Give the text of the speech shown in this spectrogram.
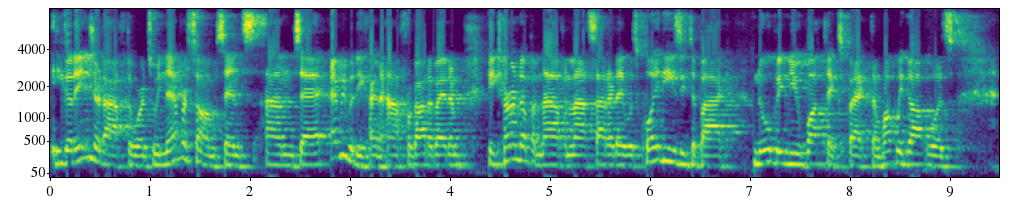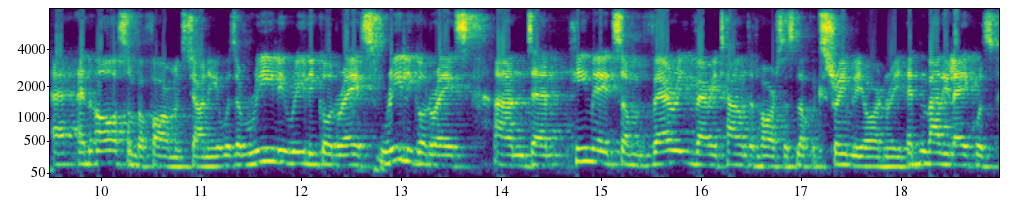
he got injured afterwards. We never saw him since, and uh, everybody kind of half forgot about him. He turned up at Navan last Saturday, was quite easy to back. Nobody knew what to expect, and what we got was uh, an awesome performance, Johnny. It was a really, really good race, really good race, and um, he made some very, very talented horses look extremely ordinary. Hidden Valley Lake was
